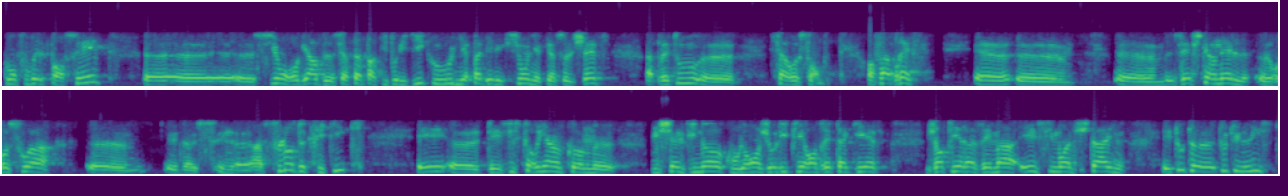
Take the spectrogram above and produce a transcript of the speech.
qu'on pouvait le penser. si on regarde certains partis politiques où il n'y a pas d'élection, il n'y a qu'un seul chef, après tout, euh, ça ressemble. Enfin bref, euh, euh, euh Sternel reçoit un flot de critiques et des historiens comme Michel Vinocq ou Laurent Joly, Pierre-André Taguieff, Jean-Pierre Azema et Simon Einstein et toute, toute une liste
